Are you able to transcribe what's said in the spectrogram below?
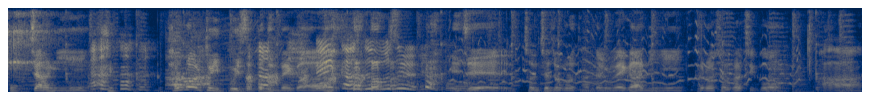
복장이 팔로알토 입고 있었거든 내가. 그러니까 그 옷을 이제 전체적으로 다들 외관이 그러셔가지고 아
